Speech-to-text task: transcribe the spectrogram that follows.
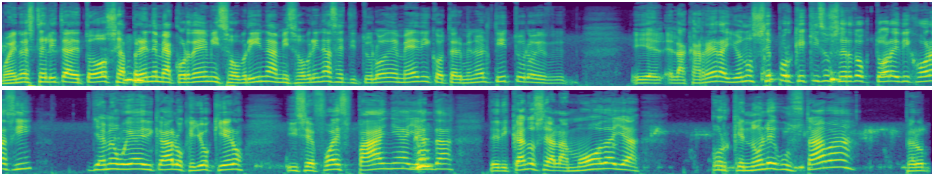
Bueno, Estelita, de todo se aprende. Me acordé de mi sobrina. Mi sobrina se tituló de médico, terminó el título y, y el- la carrera. Yo no sé por qué quiso ser doctora y dijo, ahora sí, ya me voy a dedicar a lo que yo quiero. Y se fue a España y anda dedicándose a la moda ya porque no le gustaba. Pero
